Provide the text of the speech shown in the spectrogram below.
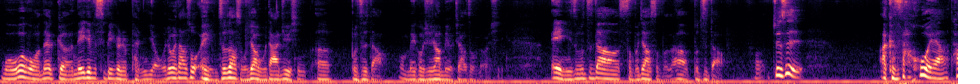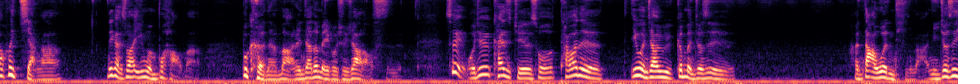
我问我那个 native speaker 的朋友，我就问他说：“哎，你知道什么叫五大句型？”呃，不知道，我美国学校没有教这种东西。哎，你知不知道什么叫什么？啊，不知道。就是啊，可是他会啊，他会讲啊。你敢说他英文不好吗？不可能嘛，人家都美国学校老师。所以我就开始觉得说，台湾的英文教育根本就是很大问题嘛。你就是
